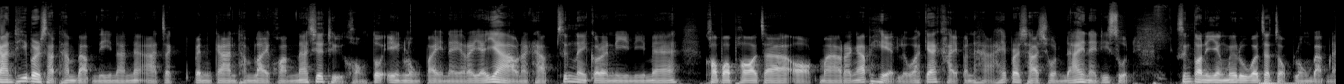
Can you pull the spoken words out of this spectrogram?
การที่บริษัททำแบบนี้นั้นนะอาจจะเป็นการทำลายความน่าเชื่อถือของตัวเองลงไปในระยะยาวนะครับ ซึ่งในกรณีนี้แม้คอปพอจะออกมาระงับเหตุ หรือว่าแก้ไขปัญหาให้ประชาชนได้ในที่สุด ซึ่งตอนนี้ยังไม่รู้ว่าจะจบลงแบบไหน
